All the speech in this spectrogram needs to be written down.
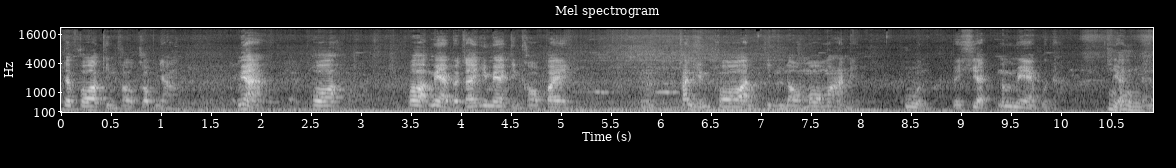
แต่พอกินข้าวกับหยังแม่พ่อพ่อแม่ไปใส่ที่แม่กินข้าวไปเออขั้นเห็นพอกินเหล้าเมามาเนี่ยพูนไปเครียดน้ำแม่พุ่นน่ะเครียดเป็น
